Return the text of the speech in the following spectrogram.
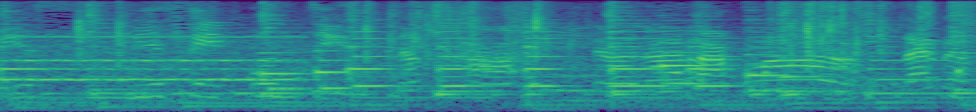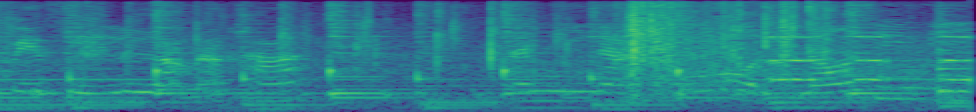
มิสมิสซิอุนจินะคะ อันนี้นะน่ารักมาก ได้แบบเป็นสีเหลืองนะคะ อันนี้นะทั้งหมดเนาะที่มี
